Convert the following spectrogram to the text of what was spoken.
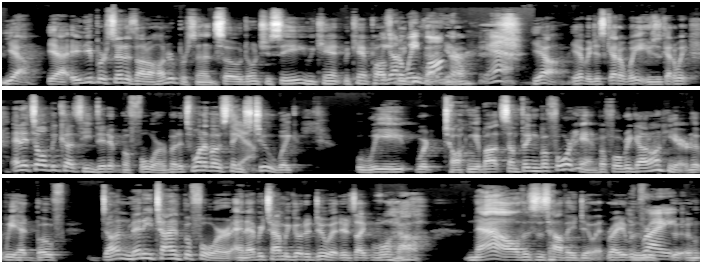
yeah yeah 80% is not 100% so don't you see we can't we can't possibly got to wait do that, you know? longer. Yeah. Yeah, yeah, we just gotta wait. You just gotta wait, and it's all because he did it before. But it's one of those things Yeah. too. Like we were talking about something beforehand before we got on here that we had both done many times before, and every time we go to do it, it's like, well, now this is how they do it, right? It was, Right. Uh,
